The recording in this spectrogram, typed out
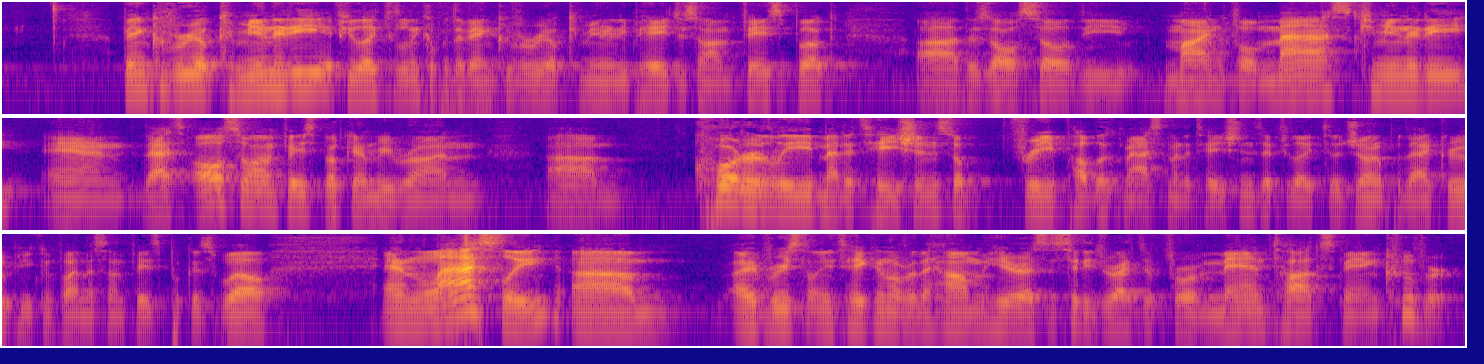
Vancouver Real Community. If you'd like to link up with the Vancouver Real Community page, it's on Facebook. Uh, there's also the Mindful Mass community, and that's also on Facebook. And we run um, quarterly meditations, so free public mass meditations. If you'd like to join up with that group, you can find us on Facebook as well. And lastly, um, I've recently taken over the helm here as the city director for Man Talks Vancouver.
